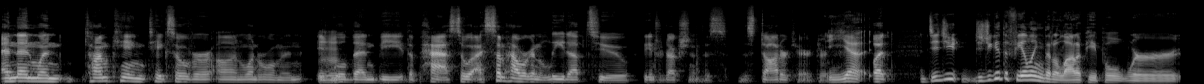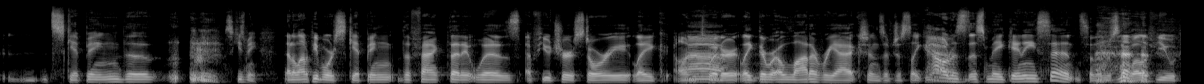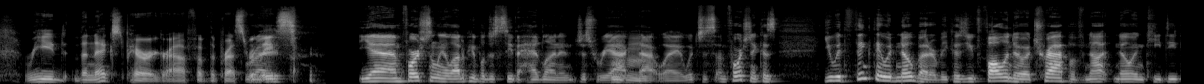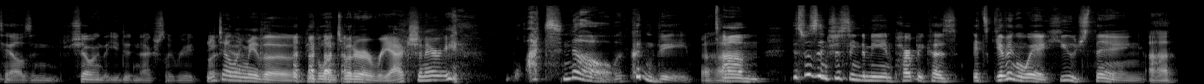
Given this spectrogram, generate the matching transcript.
And then when Tom King takes over on Wonder Woman, it Mm-hmm. will then be the past. So I somehow we're going to lead up to the introduction of this this daughter character. Yeah, But Did you did you get the feeling that a lot of people were skipping the excuse me that a lot of people were skipping the fact that it was a future story like on Ah. Twitter like there were a lot of reactions of just like how does this make any sense and I'm just like well if you read the next paragraph of the press Right. yeah, unfortunately, a lot of people just see the headline and just react Mm-hmm. that way, which is unfortunate because you would think they would know better because you fall into a trap of not knowing key details and showing that you didn't actually read. you telling me the people on Twitter are reactionary What? No, it couldn't be. Uh-huh. Um, this was interesting to me in part because it's giving away a huge thing uh huh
